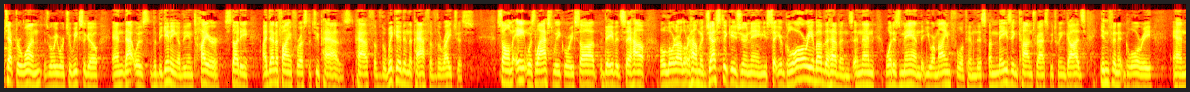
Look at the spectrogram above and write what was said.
chapter 1 is where we were two weeks ago, and that was the beginning of the entire study, identifying for us the two paths, the path of the wicked and the path of the righteous. Psalm 8 was last week where we saw David say how, O Lord our Lord, how majestic is your name. You set your glory above the heavens. And then what is man that you are mindful of him? This amazing contrast between God's infinite glory and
